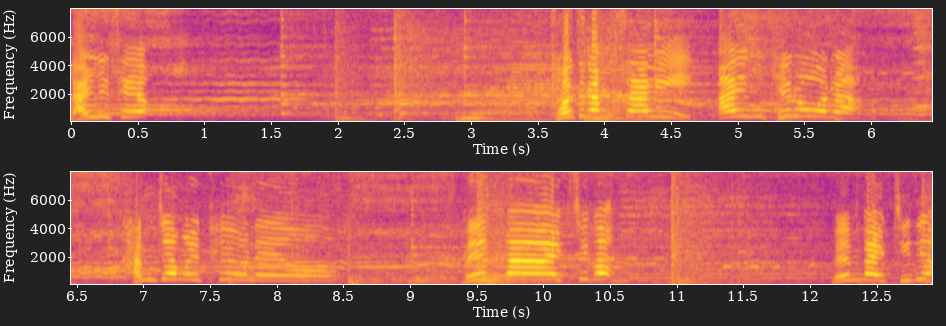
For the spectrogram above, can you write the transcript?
날리세요. 겨드랑 싸위. 아이고 괴로워라. 감정을 표현해요. 왼발 찍어. 왼발 디뎌.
